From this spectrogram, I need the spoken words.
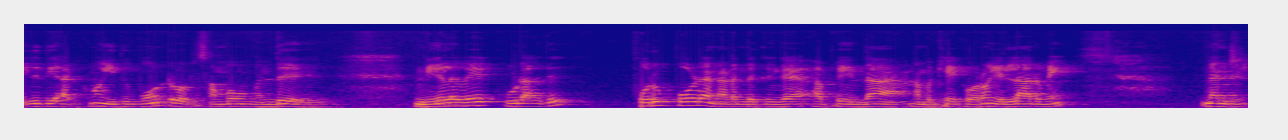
இறுதியாக இருக்கணும்? இது போன்ற ஒரு சம்பவம் வந்து நிகழவே கூடாது. பொறுப்போடு நடந்துக்குங்க அப்படின்னு தான் நம்ம கேட்க வரோம். எல்லாருமே நன்றி.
